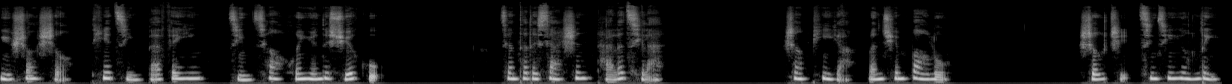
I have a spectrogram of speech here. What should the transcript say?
欲双手贴紧白飞鹰紧俏浑圆的血骨，将他的下身抬了起来，让屁眼完全暴露。手指轻轻用力，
